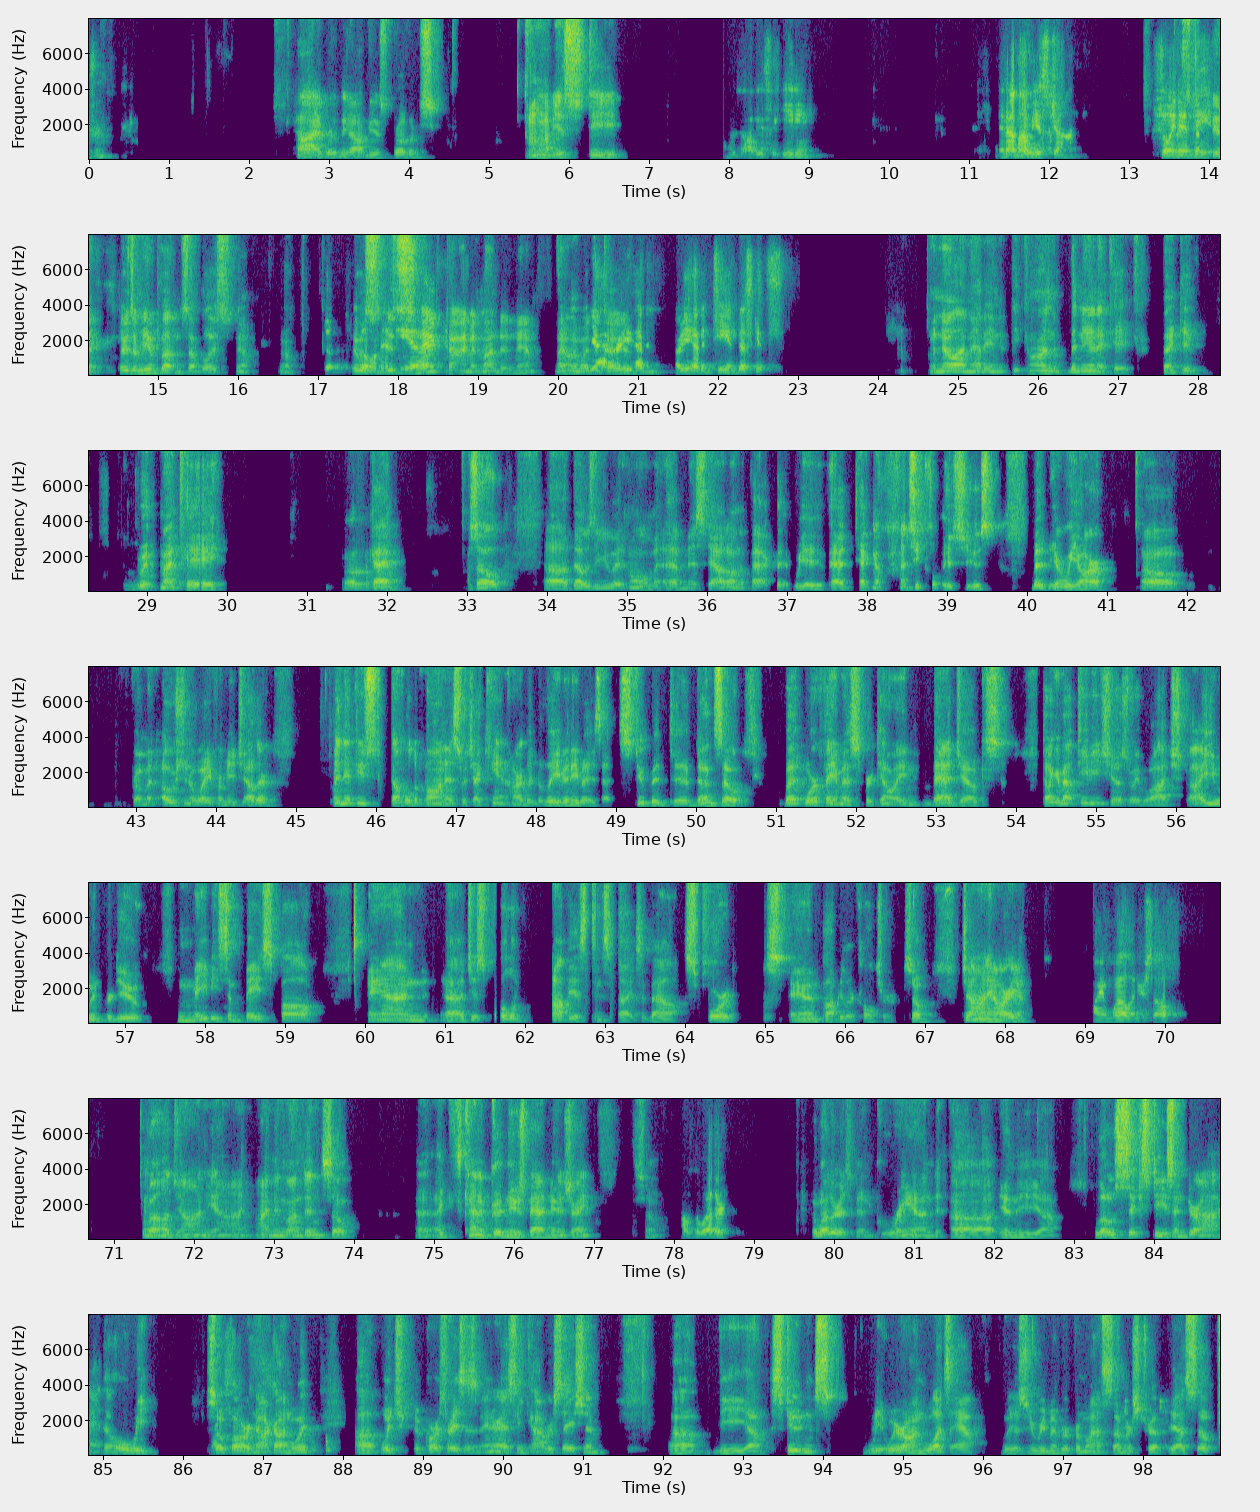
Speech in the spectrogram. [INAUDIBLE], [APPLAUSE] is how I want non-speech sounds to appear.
version. Hi, we're the Obvious Brothers. I'm Obvious Steve. Who's obviously eating. And I'm Obvious John. Filling in the. Yeah, there's a mute button someplace. Yeah. yeah. It was, it's the, uh, snack time in London, man. I don't know what yeah, to tell are you. you having Are you having tea and biscuits? No, I'm having pecan banana cake. Thank you. With my tea. Okay. So, uh, those of you at home have missed out on the fact that we have had technological [LAUGHS] issues, but here we are uh, from an ocean away from each other. And if you stumbled upon us, which I can't hardly believe anybody's that stupid to have done so, but we're famous for telling bad jokes, talking about TV shows we've watched, IU and Purdue, maybe some baseball, and uh, just full of obvious insights about sports and popular culture. So, John, how are you? I am well, and yourself? Well, John, yeah, I, I'm in London, so uh, it's kind of good news, bad news, right? So, how's the weather? The weather has been grand uh, in the uh, low 60s and dry the whole week so far, knock on wood, uh, which of course raises an interesting conversation uh, the uh, students, we, we're on WhatsApp, as you remember from last summer's trip. Yes. So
